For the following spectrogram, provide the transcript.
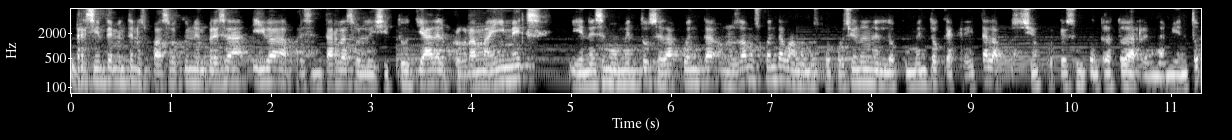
recientemente nos pasó que una empresa iba a presentar la solicitud ya del programa IMEX y en ese momento se da cuenta, o nos damos cuenta cuando nos proporcionan el documento que acredita la posesión, porque es un contrato de arrendamiento,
